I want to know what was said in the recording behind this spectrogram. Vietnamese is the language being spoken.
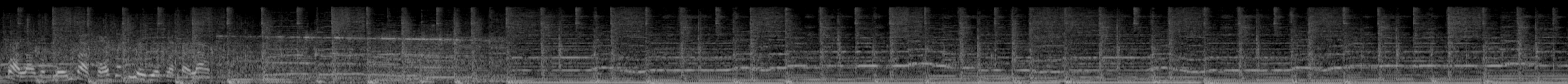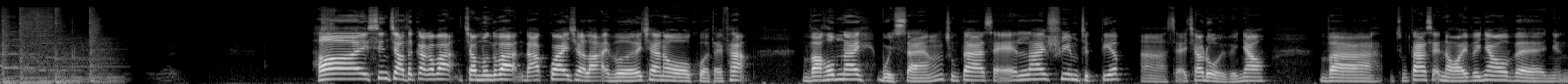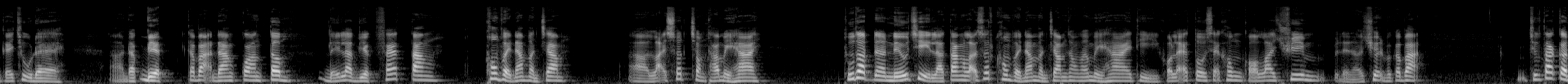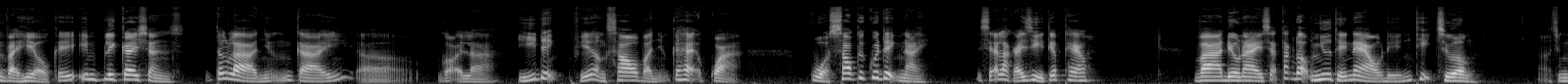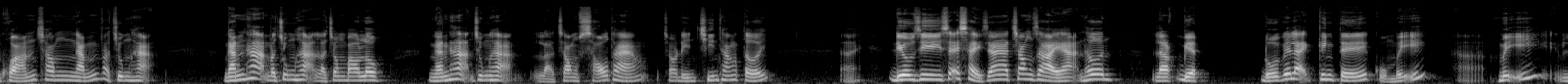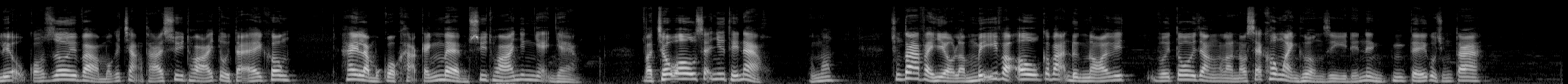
mới quả là rộng lớn và có rất nhiều việc là phải làm Hi, xin chào tất cả các bạn. Chào mừng các bạn đã quay trở lại với channel của Thái Phạm. Và hôm nay buổi sáng chúng ta sẽ livestream trực tiếp, à, sẽ trao đổi với nhau và chúng ta sẽ nói với nhau về những cái chủ đề à, đặc biệt các bạn đang quan tâm. Đấy là việc Fed tăng 0,5% à, lãi suất trong tháng 12. Thú thật là nếu chỉ là tăng lãi suất 0,5% trong tháng 12 thì có lẽ tôi sẽ không có live stream để nói chuyện với các bạn chúng ta cần phải hiểu cái implications tức là những cái uh, gọi là ý định phía đằng sau và những cái hệ quả của sau cái quyết định này sẽ là cái gì tiếp theo và điều này sẽ tác động như thế nào đến thị trường à, chứng khoán trong ngắn và trung hạn ngắn hạn và trung hạn là trong bao lâu ngắn hạn trung hạn là trong 6 tháng cho đến 9 tháng tới Đấy. điều gì sẽ xảy ra trong dài hạn hơn là đặc biệt đối với lại kinh tế của Mỹ, à, Mỹ liệu có rơi vào một cái trạng thái suy thoái tồi tệ hay không? Hay là một cuộc hạ cánh mềm suy thoái nhưng nhẹ nhàng? Và châu Âu sẽ như thế nào? Đúng không? Chúng ta phải hiểu là Mỹ và Âu các bạn đừng nói với với tôi rằng là nó sẽ không ảnh hưởng gì đến nền kinh tế của chúng ta.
